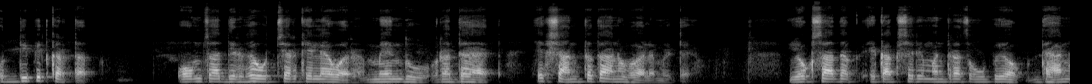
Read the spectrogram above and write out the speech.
उद्दीपित करतात. ओमचा दीर्घ उच्चार केल्यावर मेंदू हृदयात एक शांतता अनुभवायला मिळते. योगसाधक एकाक्षरी मंत्राचा उपयोग ध्यान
